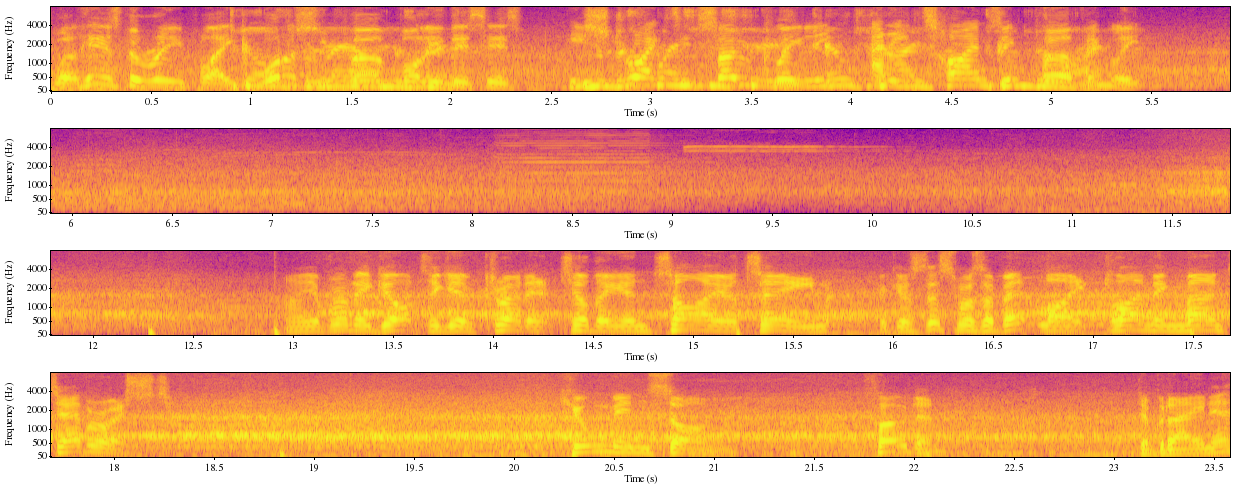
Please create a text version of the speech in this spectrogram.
Well, here's the replay. What a superb volley this is. He strikes it so cleanly and he times it perfectly. Well, you've really got to give credit to the entire team because this was a bit like climbing Mount Everest. Heung-min Son. Foden. De Bruyne.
